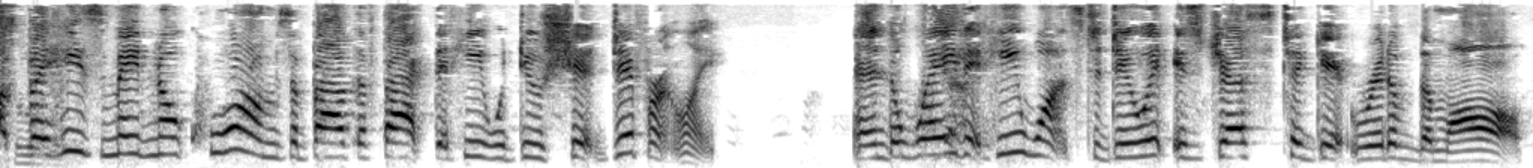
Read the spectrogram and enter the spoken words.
absolutely. but he's made no quorums about the fact that he would do shit differently. And the way Yeah. that he wants to do it is just to get rid of them all.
